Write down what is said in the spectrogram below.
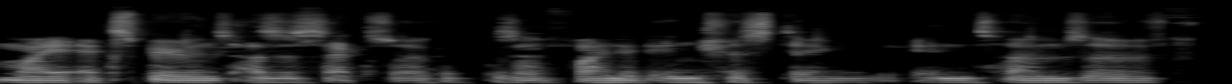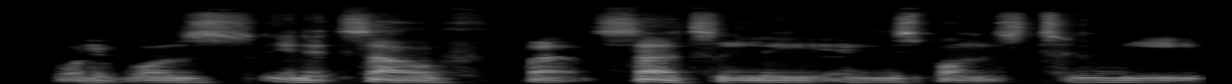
my experience as a sex worker because I find it interesting in terms of what it was in itself, but certainly in response to me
